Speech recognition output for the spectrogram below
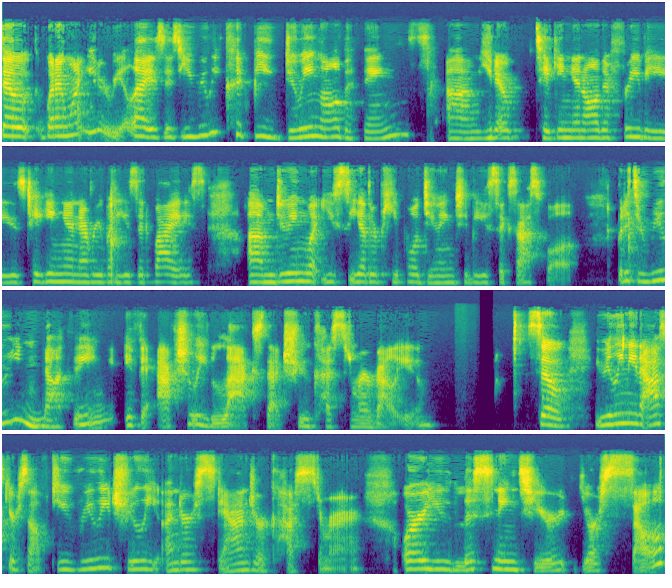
So, what I want you to realize is you really could be doing all the things, um, you know, taking in all the freebies, taking in everybody's advice, um, doing what you see other people doing to be successful. But it's really nothing if it actually lacks that true customer value. So you really need to ask yourself do you really truly understand your customer? Or are you listening to your, yourself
